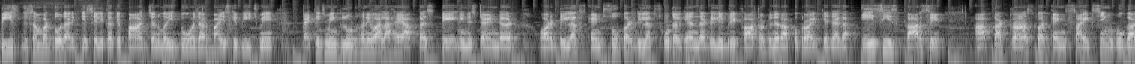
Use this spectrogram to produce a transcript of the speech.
20 दिसंबर 2021 से लेकर के 5 जनवरी 2022 के बीच में। पैकेज में इंक्लूड होने वाला है आपका स्टे इन स्टैंडर्ड और deluxe and super deluxe hotel के अंदर। डेली ब्रेकफास्ट और डिनर आपको प्रोवाइड किया जाएगा। एसी कार से आपका ट्रांसफ़र एंड साइट सिंग होगा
